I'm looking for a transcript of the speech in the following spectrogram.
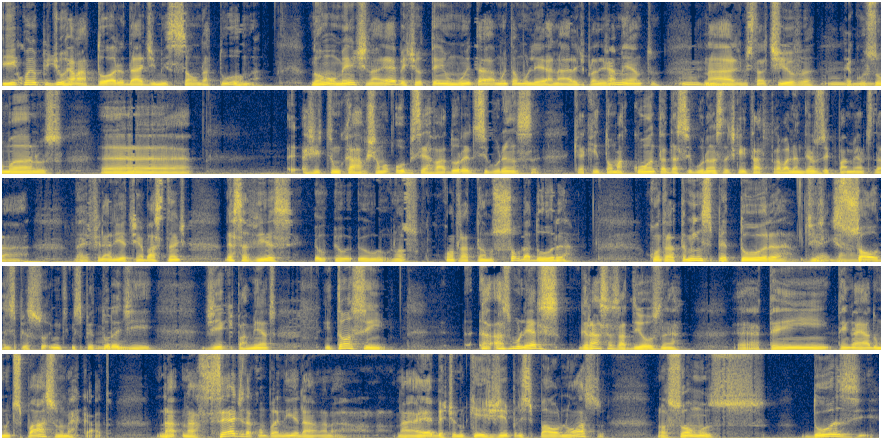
E quando eu pedi o relatório da admissão da turma, normalmente na Ebert eu tenho muita, muita mulher na área de planejamento, uhum. na área administrativa, uhum. recursos humanos. É... A gente tem um cargo que chama observadora de segurança, que é quem toma conta da segurança de quem está trabalhando dentro dos equipamentos da, da refinaria, tinha bastante. Dessa vez, eu, eu, eu nós contratamos soldadora, contratamos inspetora de, de solda, inspetora uhum. de, de equipamentos. Então, assim, as mulheres, graças a Deus, né, é, têm, têm ganhado muito espaço no mercado. Na, na sede da companhia, na, na, na Ebert, no QG principal nosso, nós somos 12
